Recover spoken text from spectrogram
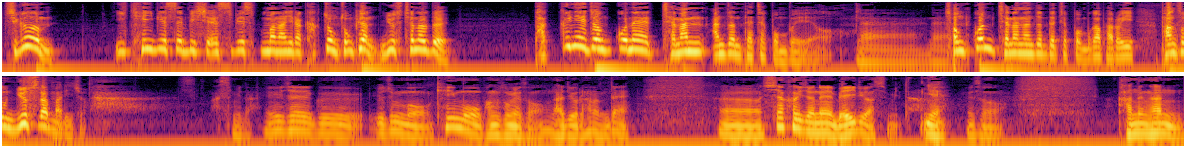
지금 이 KBS, MBC, SBS뿐만 아니라 각종 종편 뉴스 채널들 박근혜 정권의 재난안전대책본부예요. 네. 네. 정권 재난안전대책본부가 바로 이 방송 뉴스란 말이죠. 맞습니다. 이제 그 요즘 뭐 K모 방송에서 라디오를 하는데 어, 시작하기 전에 메일이 왔습니다. 예. 그래서 가능한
